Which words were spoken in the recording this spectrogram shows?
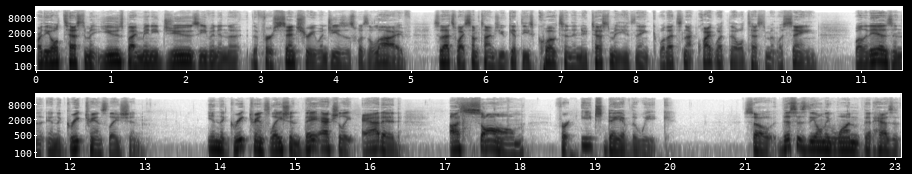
or the Old Testament used by many Jews even in the, the first century when Jesus was alive. So that's why sometimes you get these quotes in the New Testament. You think, well, that's not quite what the Old Testament was saying. Well, it is in the in the Greek translation. In the Greek translation, they actually added a psalm for each day of the week. So this is the only one that has a,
